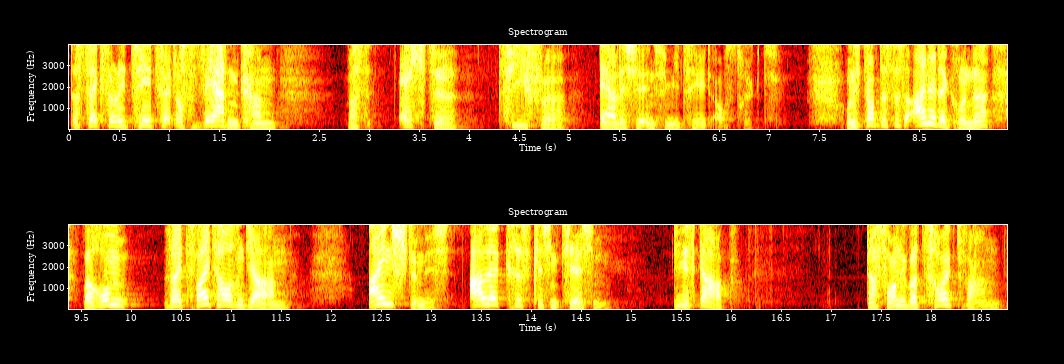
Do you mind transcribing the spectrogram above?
dass Sexualität zu etwas werden kann, was echte, tiefe, ehrliche Intimität ausdrückt. Und ich glaube, das ist einer der Gründe, warum seit 2000 Jahren einstimmig alle christlichen Kirchen, die es gab, davon überzeugt waren,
